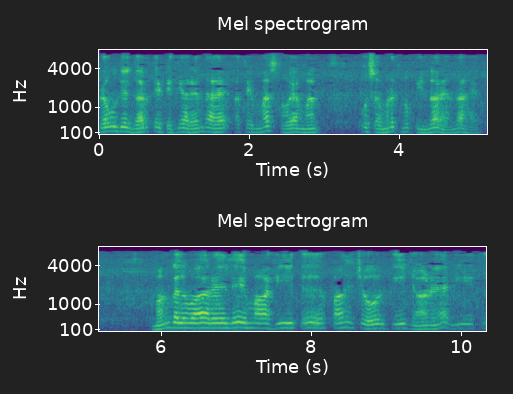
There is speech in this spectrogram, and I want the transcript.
ਪ੍ਰਭੂ ਦੇ ਦਰ ਤੇ ਟਿਕਿਆ ਰਹਿੰਦਾ ਹੈ ਅਤੇ ਮਸਤ ਹੋਇਆ ਮਨ ਉਸ ਅੰਮ੍ਰਿਤ ਨੂੰ ਪੀਂਦਾ ਰਹਿੰਦਾ ਹੈ। ਮੰਗਲਵਾਰੇ ਲੈ ਮਾਹੀਤ, ਪੰਜ ਚੋਰ ਕੀ ਜਾਣੇ ਰੀਤ।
